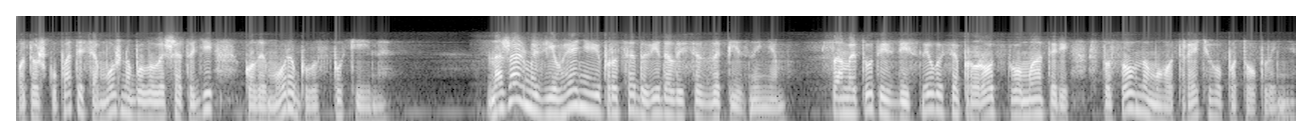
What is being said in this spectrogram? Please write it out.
отож купатися можна було лише тоді, коли море було спокійне. На жаль, ми з Євгенією про це довідалися з запізненням. Саме тут і здійснилося пророцтво матері стосовно мого третього потоплення.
